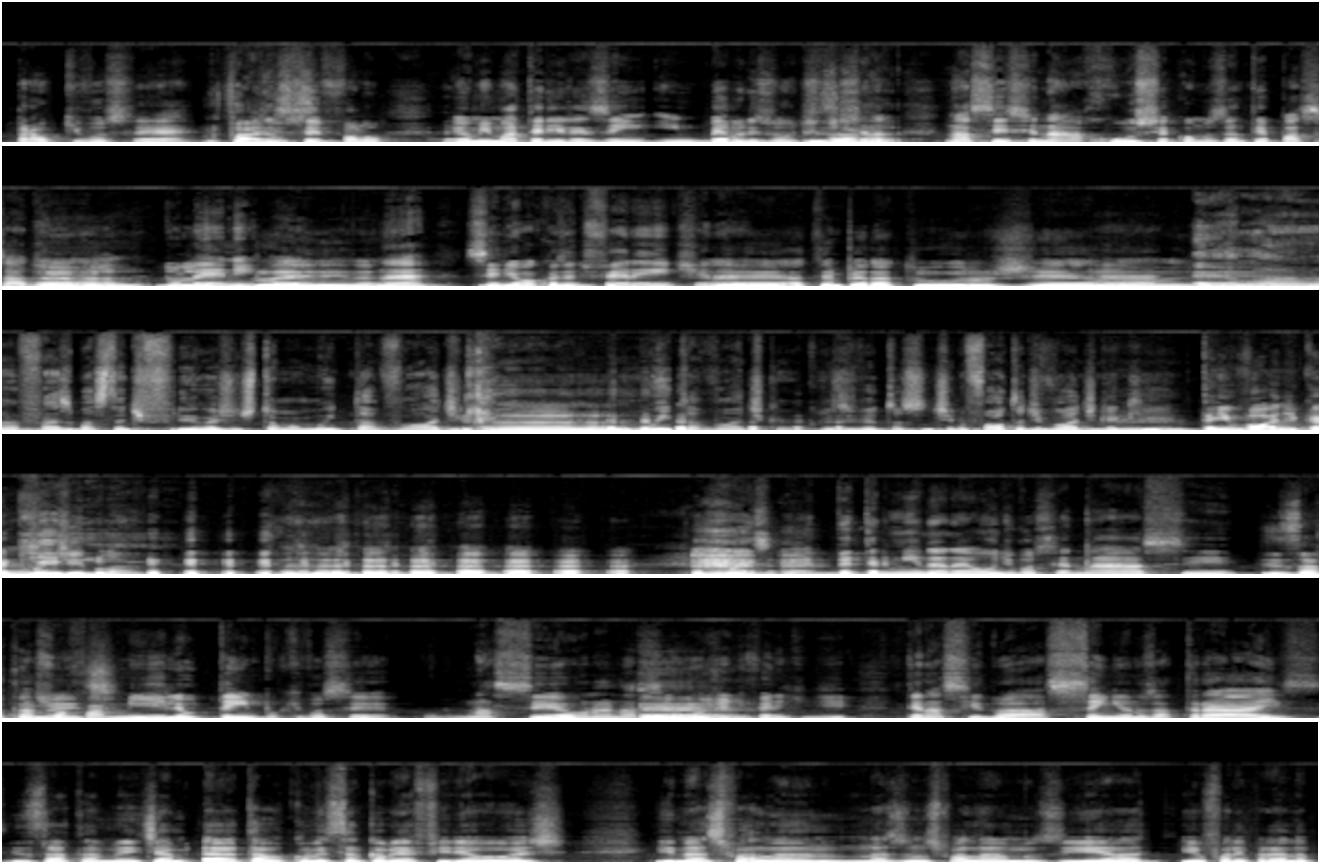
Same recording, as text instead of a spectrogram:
pra o que você é? Por Faz. exemplo, você falou, eu me materializei em Belo Horizonte. Se você nascesse na Rússia, como os antepassados Aham. do, do Lenin, Lene, né? né? Seria uma coisa diferente, né? É, a temperatura, o gelo. É, e- lá faz bastante frio, a gente toma muita vodka. Aham. Muita vodka. Inclusive, eu tô sentindo falta de vodka aqui. Tem vodka aqui. Mandíbula. Mas é, determina, né? Onde você nasce, a Exatamente. sua família, o tempo que você nasceu, né? Nasceu É. hoje é diferente de ter nascido há 100 anos atrás. Exatamente. A- Eu estava conversando com a minha filha hoje e nós falando, nós nos falamos e ela, eu falei para ela,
